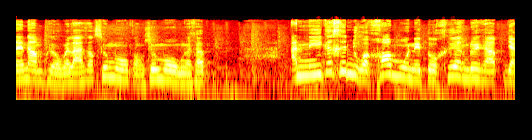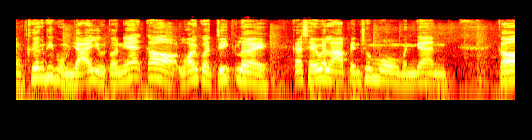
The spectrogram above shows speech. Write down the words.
แนะนำเผื่อเวลาสักชั่วโมงของชั่วโมงนะครับ อันนี้ก็ขึ้นอยู่กับข้อมูลในตัวเครื่องด้วยครับ อย่างเครื่องที่ผมย้ายอยู่ตัวนี้ก็ร้อยกว่าจิกเลย ก็ใช้เวลาเป็นชั่วโมงเหมือนกัน ก็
